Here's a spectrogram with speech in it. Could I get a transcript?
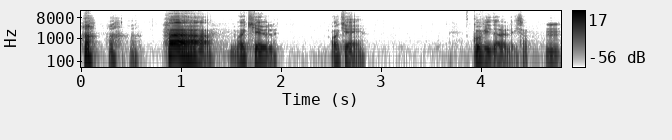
Haha, vad kul. Okej. Gå vidare liksom. Mm.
